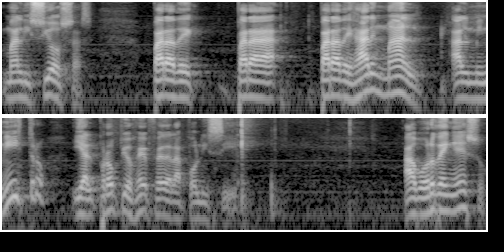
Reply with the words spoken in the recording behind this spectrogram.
maliciosas para, de, para, para dejar en mal al ministro y al propio jefe de la policía. Aborden eso.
